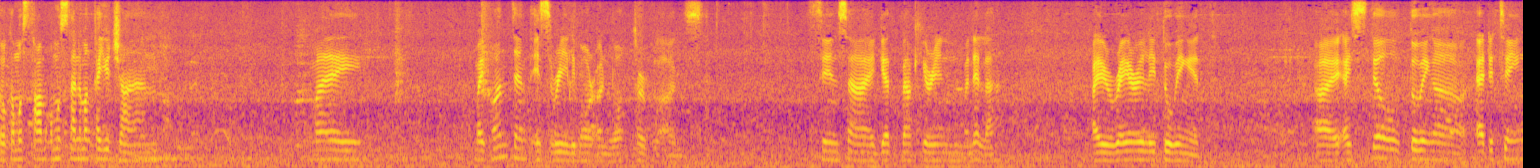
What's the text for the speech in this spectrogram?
So, kamusta, kamusta naman kayo dyan? My, my content is really more on walkthrough vlogs. Since I get back here in Manila, I rarely doing it. I, I still doing uh, editing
